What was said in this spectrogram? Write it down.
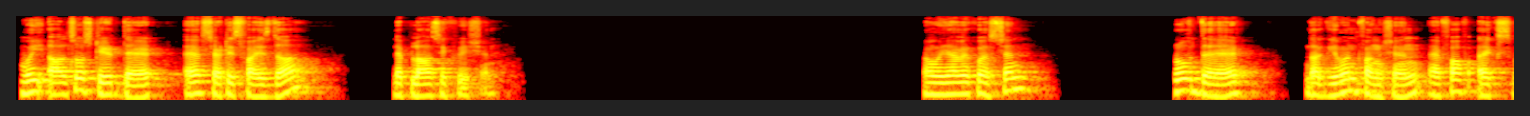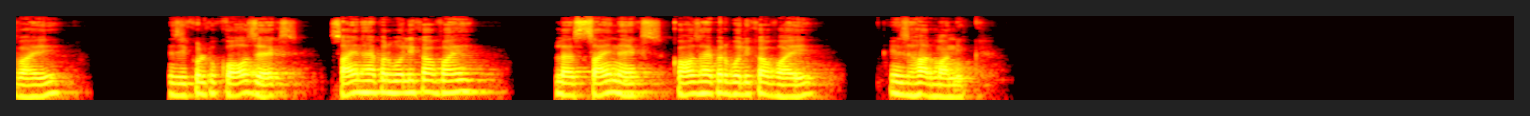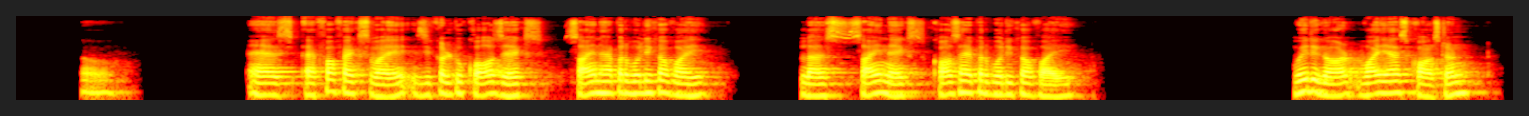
We also state that f satisfies the Laplace equation. Now we have a question. Prove that the given function f of x y is equal to cos x sine hyperbolic of y plus sine x cos hyperbolic of y is harmonic. As f of x y is equal to cos x sine hyperbolic of y plus sine x cos hyperbolic of y, we regard y as constant.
